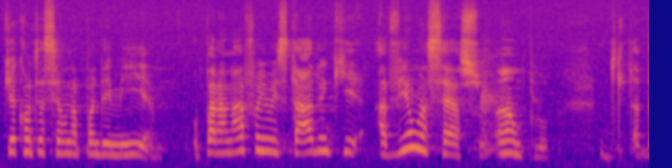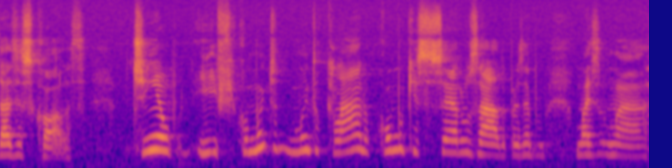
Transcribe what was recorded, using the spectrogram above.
o que aconteceu na pandemia, o Paraná foi um estado em que havia um acesso amplo das escolas. Tinha, e ficou muito, muito claro como que isso era usado. Por exemplo, uma, uma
